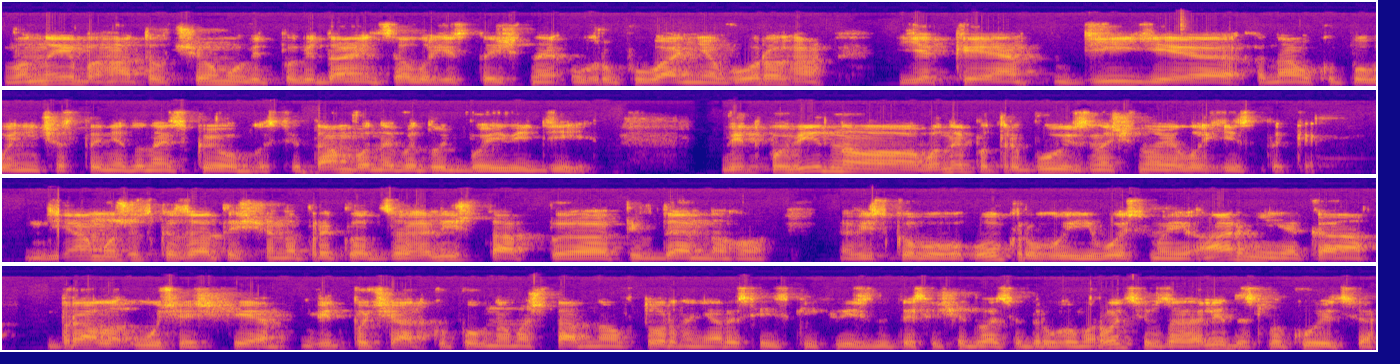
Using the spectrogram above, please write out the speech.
вони багато в чому відповідають за логістичне угрупування ворога, яке діє на окупованій частині Донецької області. Там вони ведуть бойові дії. Відповідно, вони потребують значної логістики. Я можу сказати, що, наприклад, взагалі штаб е, південного військового округу і восьмої армії, яка брала участь ще від початку повномасштабного вторгнення російських військ у 2022 році, взагалі дислокується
